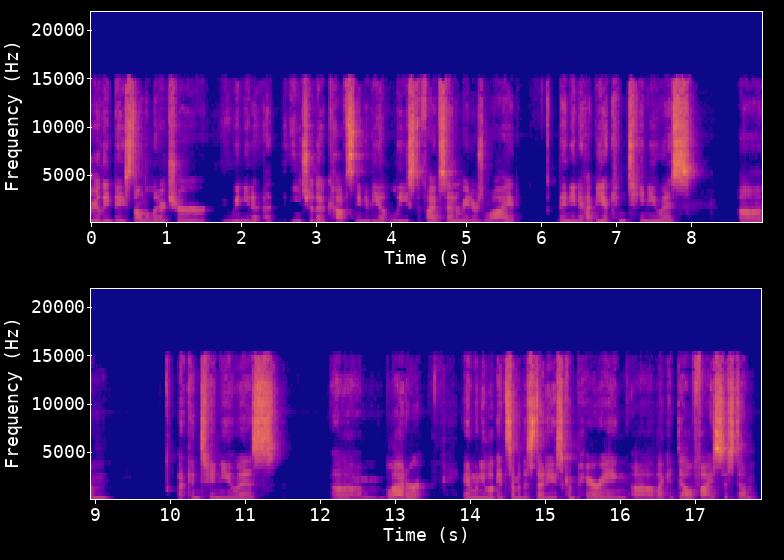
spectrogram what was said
really based on the literature, we need a, each of the cuffs need to be at least five centimeters wide. They need to have, be a continuous, um, a continuous um, bladder. And when you look at some of the studies comparing uh, like a Delfi system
